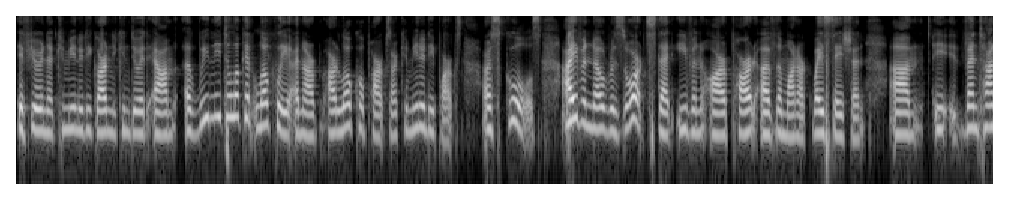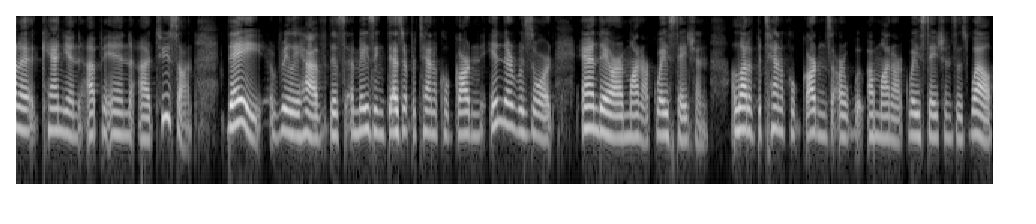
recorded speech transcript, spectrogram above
If you're in a community garden, you can do it. Um, uh, we need to look at locally in our, our local parks, our community parks, our schools. I even know resorts that even are part of the Monarch Way Station. Um, Ventana Canyon up in uh, Tucson they really have this amazing desert botanical garden in their resort, and they are a monarch way station. A lot of botanical gardens are, are monarch way stations as well.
